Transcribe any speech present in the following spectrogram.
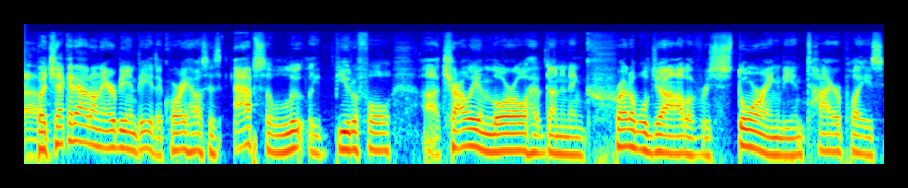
Um, but check it out on Airbnb. The Quarry House is absolutely beautiful. Uh, Charlie and Laurel have done an incredible job of restoring the entire place,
